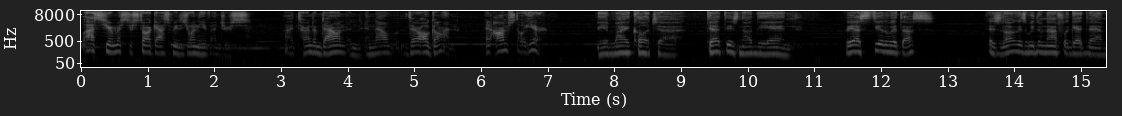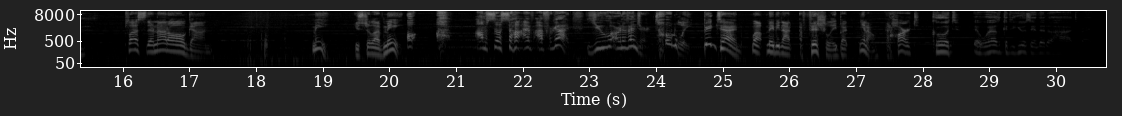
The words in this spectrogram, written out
Last year, Mr. Stark asked me to join the Avengers. I turned him down, and, and now they're all gone. And I'm still here. In my culture, death is not the end. They are still with us, as long as we do not forget them. Plus, they're not all gone. Me. You still have me. Oh, oh, I'm so sorry. I, I forgot. You are an Avenger. Totally. Big time. Well, maybe not officially, but, you know, at heart. Good. The world could use a little heart right now.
